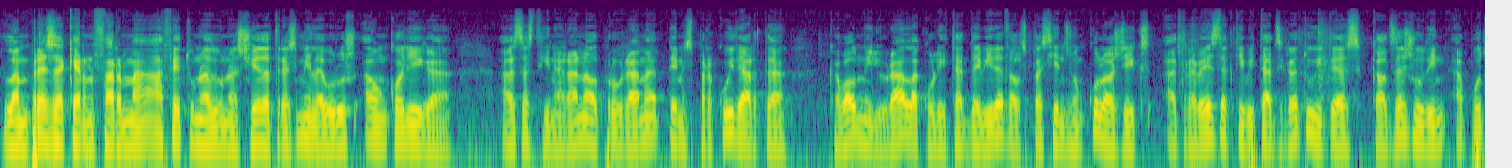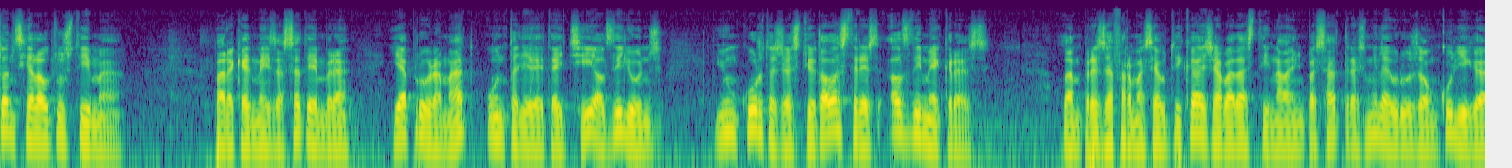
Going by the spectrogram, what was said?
L'empresa Kern Pharma ha fet una donació de 3.000 euros a Oncolliga. Es destinaran al programa Temps per cuidar-te, que vol millorar la qualitat de vida dels pacients oncològics a través d'activitats gratuïtes que els ajudin a potenciar l'autoestima. Per aquest mes de setembre hi ha programat un taller de Tai Chi els dilluns i un curs de gestió de l'estrès els dimecres. L'empresa farmacèutica ja va destinar l'any passat 3.000 euros a un colliga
